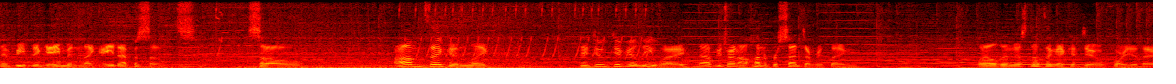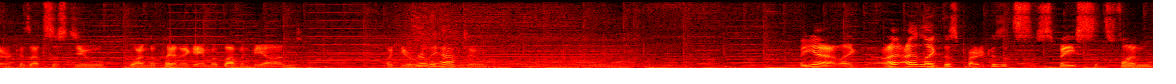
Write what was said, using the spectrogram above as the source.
And beat the game in like 8 episodes. So, I'm thinking, like, they do give you leeway. Now, if you're trying to 100% everything, well, then there's nothing I can do for you there, because that's just you wanting to play the game above and beyond. But you really have to. But yeah, like, I, I like this part, because it's space, it's fun.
